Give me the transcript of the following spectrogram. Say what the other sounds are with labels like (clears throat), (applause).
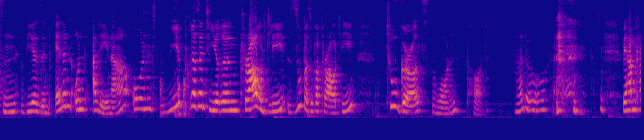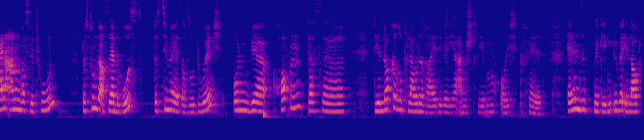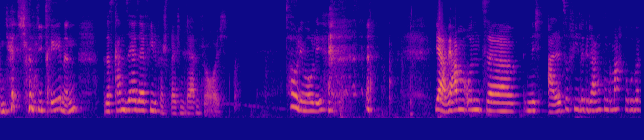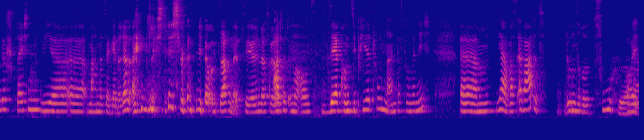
Draußen, wir sind Ellen und Alena und wir präsentieren proudly, super, super proudly, Two Girls, One Pod. Hallo. (laughs) Wir haben keine Ahnung, was wir tun. Das tun wir auch sehr bewusst. Das ziehen wir jetzt auch so durch. Und wir hoffen, dass äh, die lockere Plauderei, die wir hier anstreben, euch gefällt. Ellen sitzt mir gegenüber, ihr laufen (laughs) jetzt schon die Tränen. Das kann sehr, sehr vielversprechend werden für euch. Holy moly. (laughs) Ja, wir haben uns äh, nicht allzu viele Gedanken gemacht, worüber wir sprechen. Wir äh, machen das ja generell (laughs) eigentlich nicht, wenn wir uns Sachen erzählen, dass wir Artet immer aus. sehr konzipiert tun. Nein, das tun wir nicht. Ähm, ja, was erwartet unsere Zuhörer? Euch.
